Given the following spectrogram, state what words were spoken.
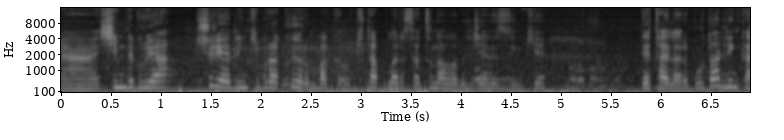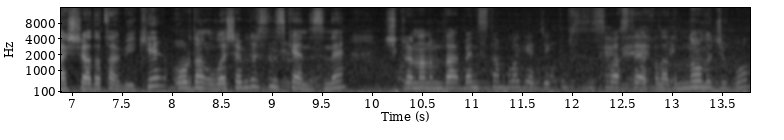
Ee, şimdi buraya, şuraya linki bırakıyorum bakın kitapları satın alabileceğiniz linki. Detayları burada, link aşağıda tabii ki. Oradan ulaşabilirsiniz kendisine. Şükran Hanım da ben İstanbul'a gelecektim, sizi Sivas'ta yakaladım. Ne olucu bu?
